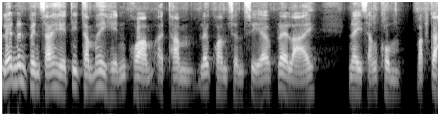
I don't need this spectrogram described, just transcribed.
และนั่นเป็นสาเหตุที่ทำให้เห็นความอาธรรมและความเสื่อมเสียแพร่หลายในสังคมมักกะ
